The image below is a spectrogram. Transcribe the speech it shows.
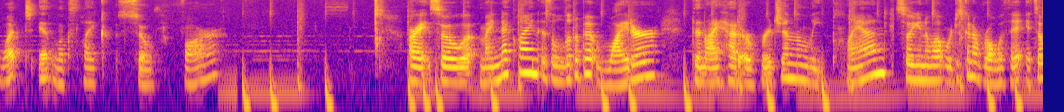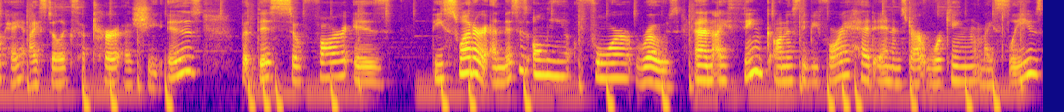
what it looks like so far. All right, so my neckline is a little bit wider than I had originally planned. So you know what, we're just gonna roll with it. It's okay, I still accept her as she is, but this so far is the sweater and this is only four rows. And I think honestly before I head in and start working my sleeves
